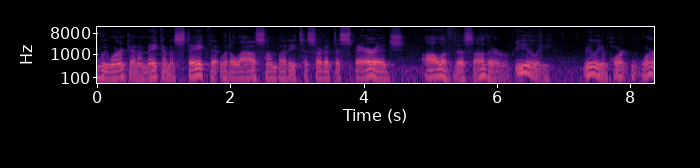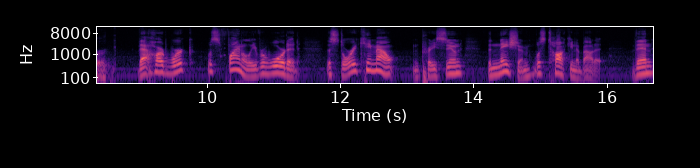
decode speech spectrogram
we weren't going to make a mistake that would allow somebody to sort of disparage all of this other really, really important work. That hard work was finally rewarded. The story came out, and pretty soon, the nation was talking about it. Then,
